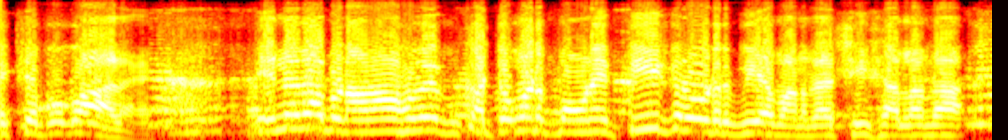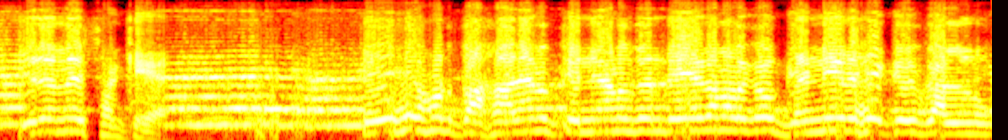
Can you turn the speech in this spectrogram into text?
ਇੱਥੇ ਭੋਪਾਲ ਹੈ। ਇਹਨਾਂ ਦਾ ਬਣਾਉਣਾ ਹੋਵੇ, ਘੱਟੋ ਘੱਟ ਪੌਣੇ 30 ਕਰੋੜ ਰੁਪਇਆ ਬਣਦਾ 6 ਸਾਲਾਂ ਦਾ, ਜਿਹਦੇ ਨੇ ਸੰਕਿਆ ਤੇ ਇਹ ਹੁਣ ਦਹਾਂ ਵਾਲਿਆਂ ਨੂੰ ਕਿੰਨਿਆਂ ਨੂੰ ਦਿੰਦੇ, ਇਹਦਾ ਮਤਲਬ ਕਿ ਉਹ ਗਿਣ ਨਹੀਂ ਰਹੇ ਕੋਈ ਗੱਲ ਨੂੰ।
